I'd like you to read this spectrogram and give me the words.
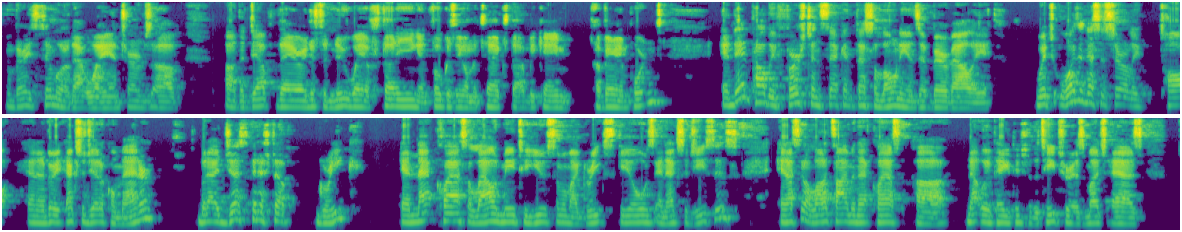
very similar that way in terms of uh, the depth there and just a new way of studying and focusing on the text that became uh, very important. And then probably First and Second Thessalonians at Bear Valley, which wasn't necessarily taught in a very exegetical manner, but I just finished up Greek, and that class allowed me to use some of my Greek skills and exegesis. And I spent a lot of time in that class, uh, not really paying attention to the teacher as much as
